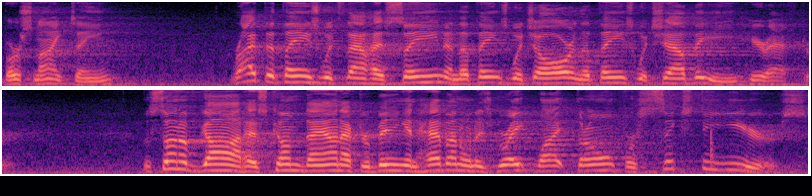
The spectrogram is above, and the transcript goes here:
Verse 19 Write the things which thou hast seen, and the things which are, and the things which shall be hereafter. The Son of God has come down after being in heaven on his great white throne for 60 years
